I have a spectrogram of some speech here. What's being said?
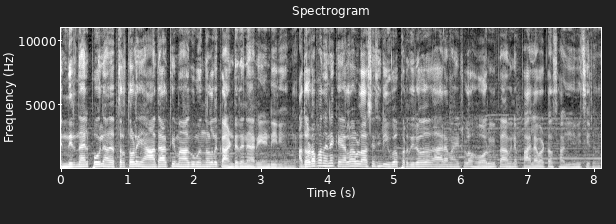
എന്നിരുന്നാൽ പോലും അത് എത്രത്തോളം യാഥാർത്ഥ്യമാകും എന്നുള്ളത് കണ്ടു തന്നെ അറിയേണ്ടിയിരിക്കുന്നു. അതോടൊപ്പം തന്നെ കേരള ബ്ലാസ്റ്റേഴ്സിന്റെ യുവ പ്രതിരോധ താരമായിട്ടുള്ള ഹോർമി പാമിനെ പലവട്ടം സമീപിച്ചിരുന്നു.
